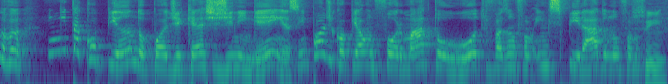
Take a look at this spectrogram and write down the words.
Não, não, ninguém tá copiando o podcast de ninguém, assim. Pode copiar um formato ou outro, fazer um formato inspirado num formato. Sim.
